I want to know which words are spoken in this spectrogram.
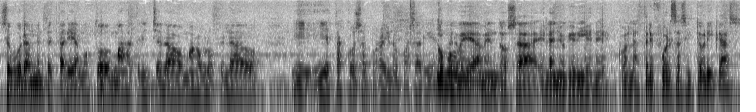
seguramente estaríamos todos más atrincherados, más abroquelados, y, y estas cosas por ahí no pasarían. ¿Cómo Pero- ve a Mendoza el año que viene? ¿Con las tres fuerzas históricas?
